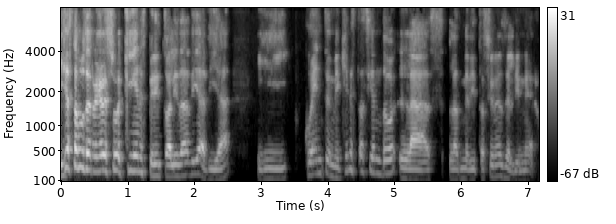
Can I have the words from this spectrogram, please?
Y ya estamos de regreso aquí en espiritualidad día a día y cuéntenme, ¿quién está haciendo las, las meditaciones del dinero?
